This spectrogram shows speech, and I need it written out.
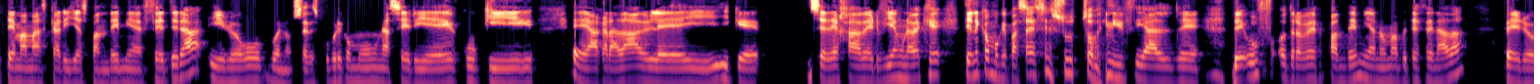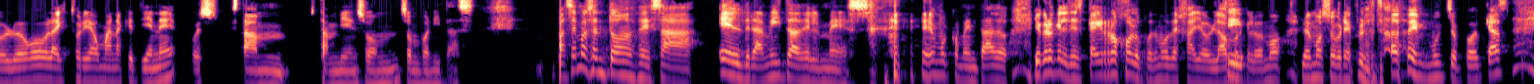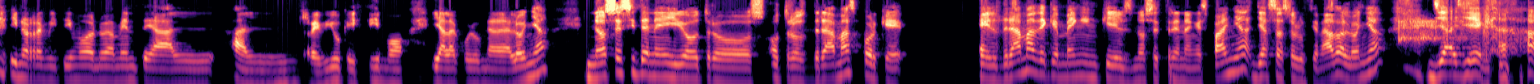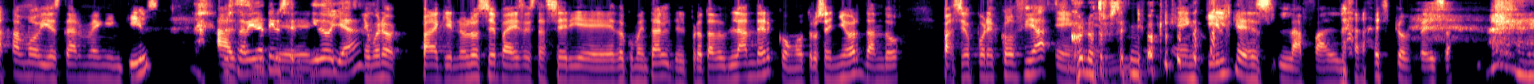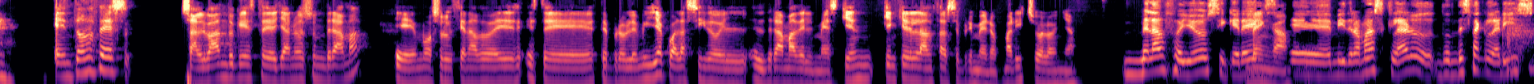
tema mascarillas, pandemia, etcétera. Y luego, bueno, se descubre como una serie cookie eh, agradable y, que se deja ver bien una vez que tiene como que pasar ese susto inicial de, de uff, otra vez pandemia, no me apetece nada. Pero luego la historia humana que tiene, pues están, bien, son, son bonitas. Pasemos entonces a el dramita del mes. hemos comentado. Yo creo que el de Sky Rojo lo podemos dejar ya a un lado porque lo hemos, lo hemos sobreexplotado en muchos podcasts y nos remitimos nuevamente al, al, review que hicimos y a la columna de Aloña. No sé si tenéis otros, otros dramas porque el drama de que Men in Kills no se estrena en España ya se ha solucionado, Aloña. Ya llega a Movistar Men in Kills. Nuestra vida tiene sentido ya. Que bueno, para quien no lo sepa, es esta serie documental del prota Lander con otro señor dando paseos por Escocia en, con otro señor. en Kill, que es la falda escocesa. Entonces, salvando que este ya no es un drama, hemos solucionado e, este, este problemilla. ¿Cuál ha sido el, drama del mes? ¿Quién, ¿Quién, quiere lanzarse primero? Maricho o Loña. Me lanzo yo, si queréis. Venga. Eh, mi drama es claro. ¿Dónde está Clarice?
